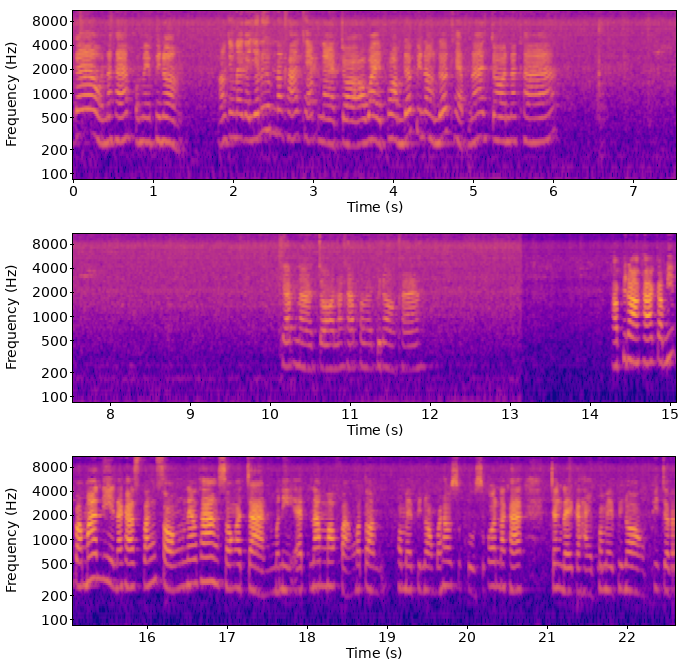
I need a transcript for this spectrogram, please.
09นะคะพ่อแม่พี่น้อง เอาจังไรก็อย่าลืมนะคะ แคปหน้าจอเอาไว้พร้อมเด้อพี่น้องเด้อแคปหน้าจอนะคะแคปหน้าจอนะคะพ่อแม่พี่น้องคะ เอาพี่น้องคะกับมีประมาณนี้นะคะทั้งสองแนวทางสองอาจารย์มณีแอดนำมาฝากมาตอนพ่อแม่พี่น้องบ้านเฮาสุขุสุขนนะคะ จังใดก็ให้พ่อแม่พี่น้องพิจาร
